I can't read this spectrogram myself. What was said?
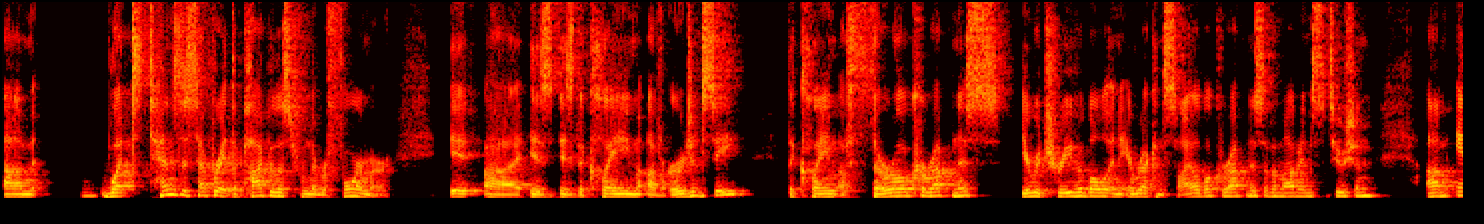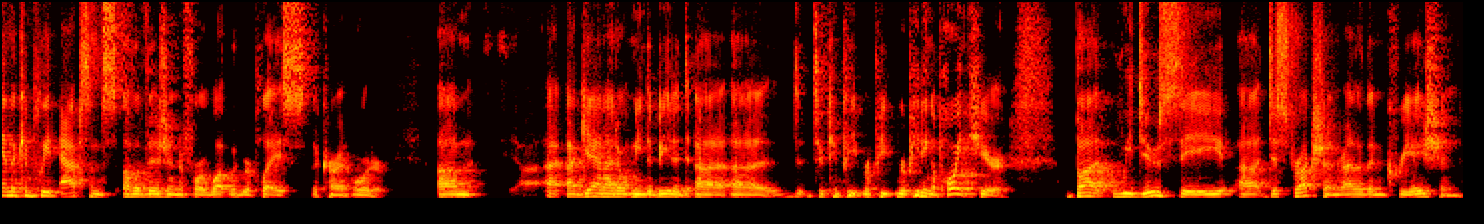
Um, what tends to separate the populist from the reformer it, uh, is is the claim of urgency, the claim of thorough corruptness, irretrievable and irreconcilable corruptness of a modern institution, um, and the complete absence of a vision for what would replace the current order. Um, I, again, I don't mean to beat a, uh, uh, to compete repeat, repeating a point here, but we do see uh, destruction rather than creation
